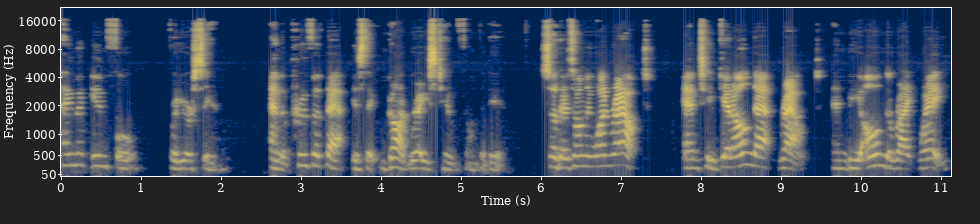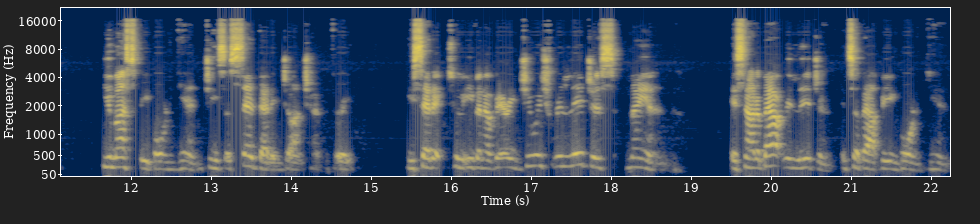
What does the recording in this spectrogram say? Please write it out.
payment in full for your sin. And the proof of that is that God raised him from the dead. So there's only one route. And to get on that route and be on the right way, you must be born again. Jesus said that in John chapter 3. He said it to even a very Jewish religious man. It's not about religion. It's about being born again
